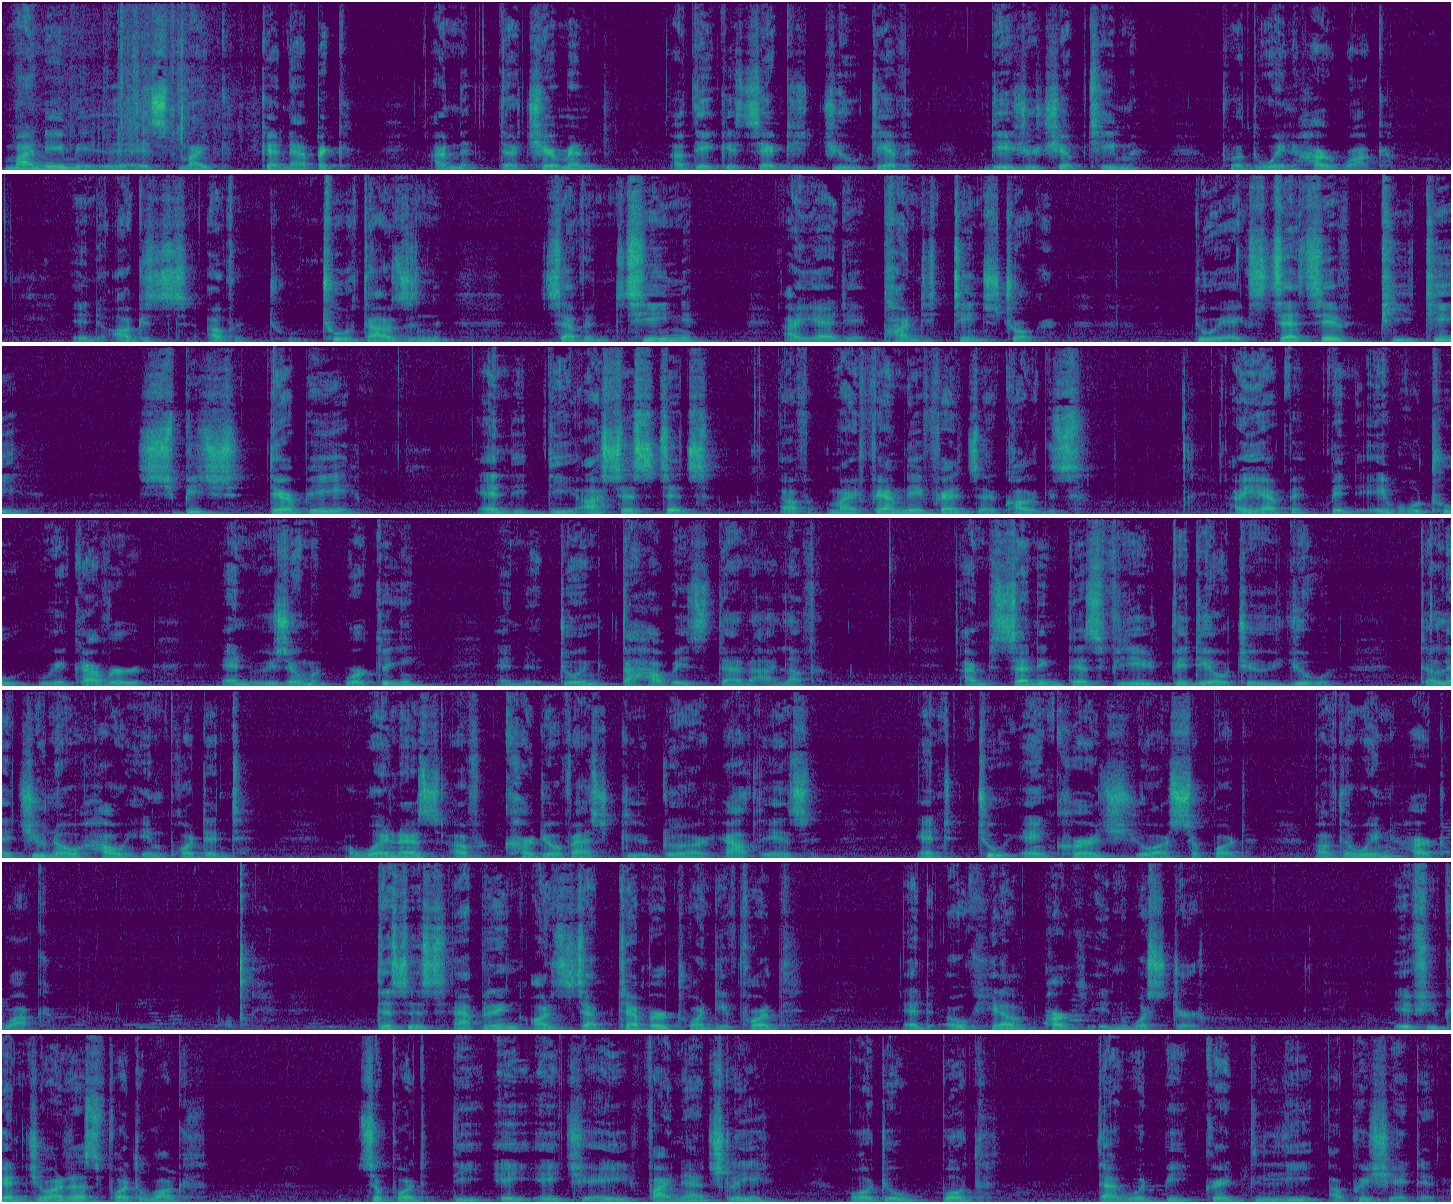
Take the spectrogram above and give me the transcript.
My name is Mike Knapic. I'm the chairman of the executive leadership team for the Heart Walk. In August of 2017, I had a pontine stroke. Through extensive PT, speech therapy, and the, the assistance of my family, friends, and colleagues, I have been able to recover and resume working and doing the hobbies that I love. I'm sending this video to you to let you know how important awareness of cardiovascular health is and to encourage your support of the Wayne Heart Walk. This is happening on September 24th at Oak Hill Park in Wooster. If you can join us for the walk, support the AHA financially or do both, that would be greatly appreciated.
